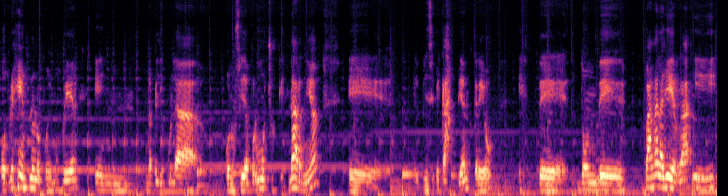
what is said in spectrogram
Otro ejemplo lo podemos ver en una película conocida por muchos, que es Narnia, eh, el príncipe Caspian, creo, este, donde van a la guerra y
